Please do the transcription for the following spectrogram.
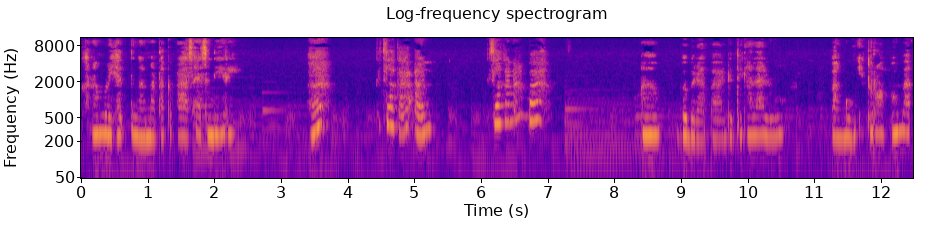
karena melihat dengan mata kepala saya sendiri. Hah? Kecelakaan? Kecelakaan apa? Uh, beberapa detik yang lalu, panggung itu roboh, Mbak.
